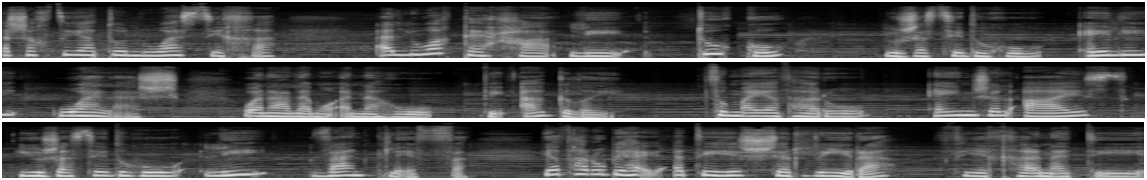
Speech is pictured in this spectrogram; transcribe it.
الشخصية الوسخة الوقحة لتوكو يجسده إيلي والاش ونعلم أنه The Ugly. ثم يظهر أنجل آيز يجسده لي فان كليف يظهر بهيئته الشريرة في خانة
